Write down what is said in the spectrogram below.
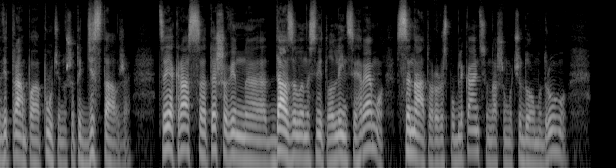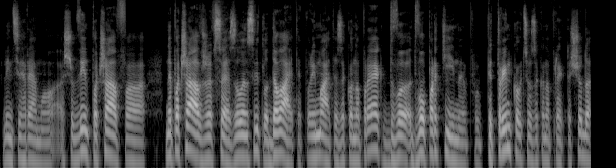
від Трампа Путіну, що ти дістав вже. Це якраз те, що він е, дав зелене світло Лінсі Грему, сенатору республіканцю, нашому чудовому другу Лінсі Грему, щоб він почав. е, Не почав вже все, зелене світло, давайте, приймайте законопроект, дво- двопартійна підтримка цього законопроекту щодо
